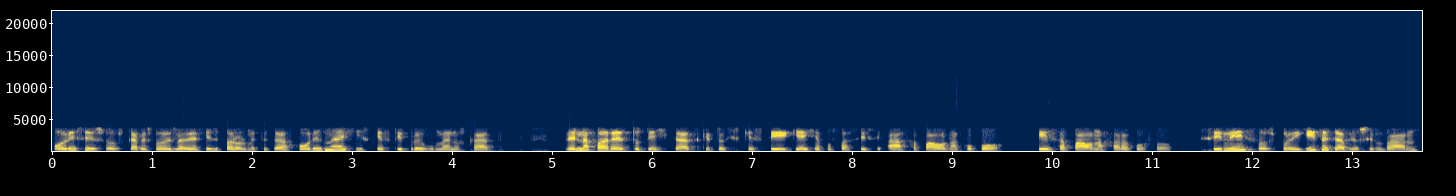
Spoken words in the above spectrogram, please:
χωρίς ίσως, κάποιες φορές δηλαδή αρχίζει παρορμητικά, χωρίς να έχει σκεφτεί προηγουμένως κάτι. Δεν είναι απαραίτητο ότι έχει κάτσει και το έχει σκεφτεί και έχει αποφασίσει «Α, θα πάω να κοπώ» ή «Θα πάω να χαρακωθώ». Συνήθως προηγείται κάποιο συμβάν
